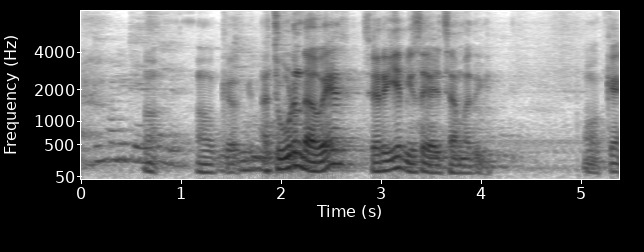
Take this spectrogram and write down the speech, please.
അടിപൊളി ടേസ്റ്റ് അല്ലേ ഓക്കെ ഓക്കെ. ആ ചൂടുണ്ടാവേ. ചെറിയ പീസ് കഴിച്ചാൽ മതി. ഓക്കെ.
